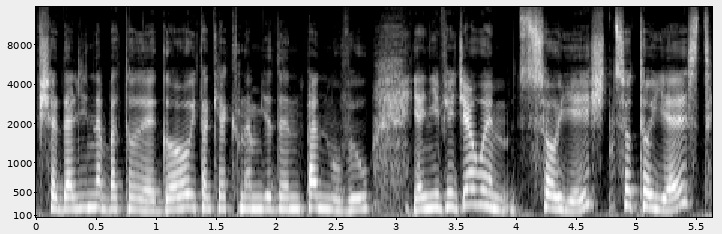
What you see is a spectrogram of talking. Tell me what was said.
Wsiadali na Batorego i tak jak nam jeden pan mówił, ja nie wiedziałem co jeść, co to jest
